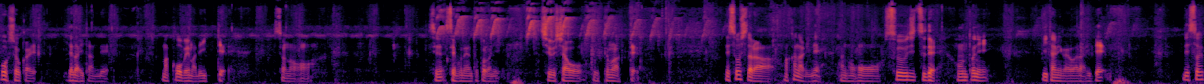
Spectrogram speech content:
を紹介いただいたんで、まあ、神戸まで行ってその背骨のところに注射を打ってもらってでそうしたら、まあ、かなりね、あのー、数日で本当に痛みが和らいででそれ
